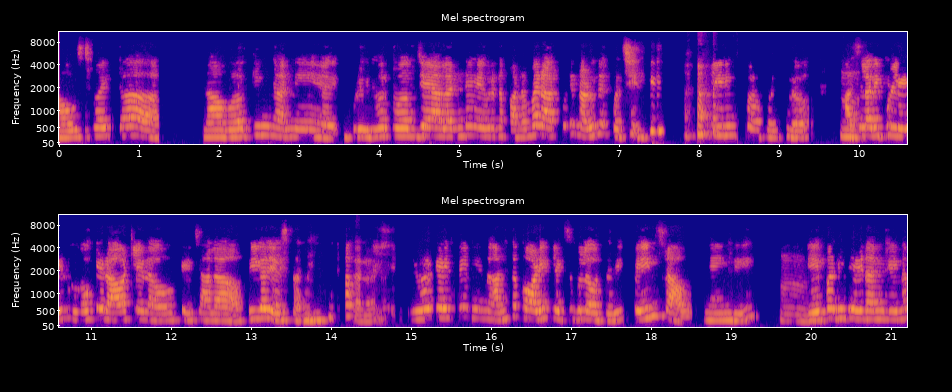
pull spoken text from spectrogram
హౌస్ వైఫ్గా నా వర్కింగ్ అన్ని ఇప్పుడు ఇదివరకు వర్క్ చేయాలంటే ఎవరైనా పని అమ్మాయి రాకపోతే నడుము నొప్పి వచ్చేది. క్లీనింగ్ పర్పస్లో. Hmm. అసలు అది ఇప్పుడు లేదు. ఓకే రావట్లేదా? ఓకే చాలా ఫ్రీగా చేస్తాను. ఇవరికైతే నేను అంత బాడీ ఫ్లెక్సిబుల్ అవుతుంది. పెయిన్స్ రావు మెయిన్లీ Hmm. ఏ పని చేయడానికైనా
